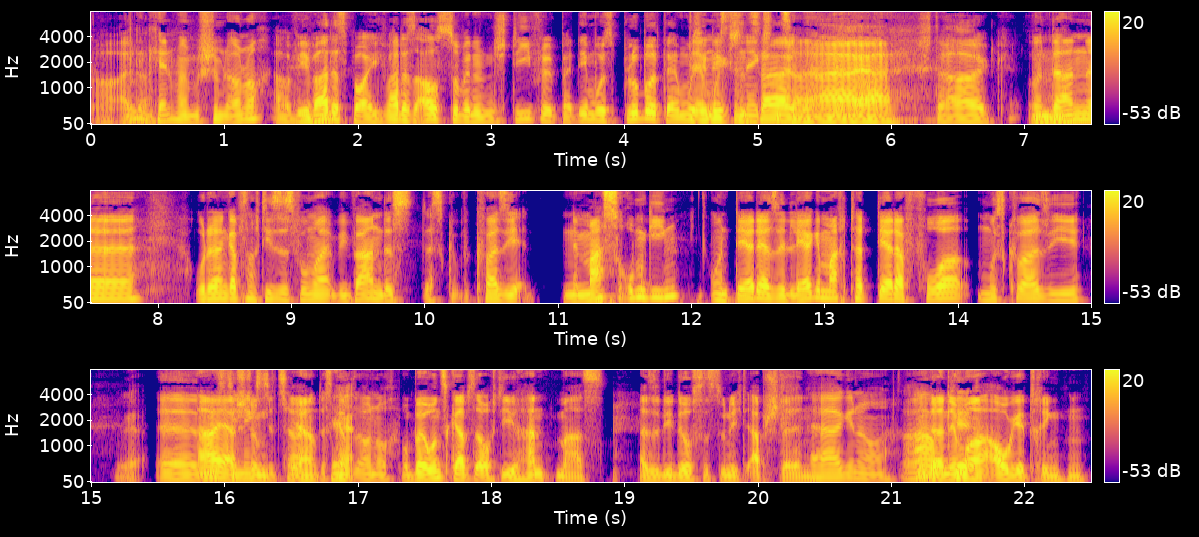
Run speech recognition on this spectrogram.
Oh, Den Alter. kennt man bestimmt auch noch. Aber wie war das bei euch? War das auch so, wenn du einen Stiefel, bei dem wo es blubbert, der muss Der den muss nächsten, den nächsten zahlen. zahlen, Ah, genau. ja, stark. Und Mhm. dann, äh, oder dann gab's noch dieses, wo man, wie war denn das, das quasi eine Masse rumging und der, der sie leer gemacht hat, der davor muss quasi Ja. äh, Ah, muss ja, die nächste stimmt, zahlen. ja. Das gab's Ja. auch noch. Und bei uns gab's auch die Handmaß. Also die durftest du nicht abstellen. Ja, genau. Ah, und dann okay. immer Auge trinken.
